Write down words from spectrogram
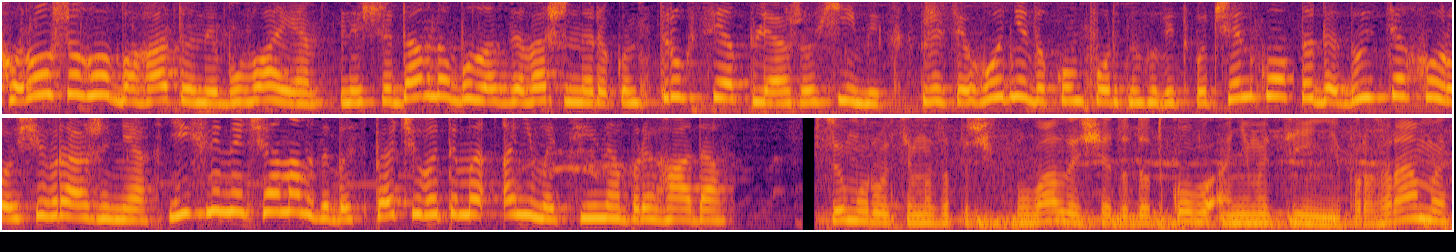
Хорошого багато не буває. Нещодавно була завершена реконструкція пляжу Хімік. Вже сьогодні до комфортного відпочинку додадуться хороші враження. Їх вінничанам забезпечуватиме анімаційна бригада. В цьому році ми започаткували ще додатково анімаційні програми.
